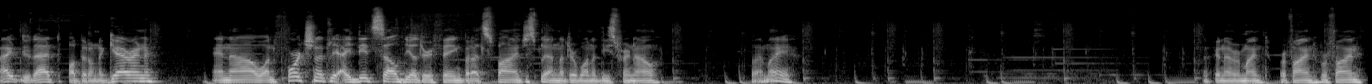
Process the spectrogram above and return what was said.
Alright, do that, pop it on a Garen. And now, unfortunately, I did sell the other thing, but that's fine. Just play another one of these for now. So am I... Okay, never mind. We're fine, we're fine.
